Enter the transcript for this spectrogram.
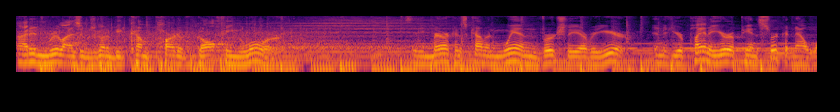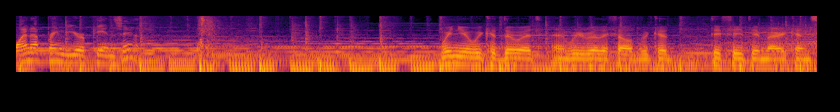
I didn't realize it was going to become part of golfing lore. So the Americans come and win virtually every year. And if you're playing a European circuit now, why not bring the Europeans in? We knew we could do it, and we really felt we could defeat the Americans.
